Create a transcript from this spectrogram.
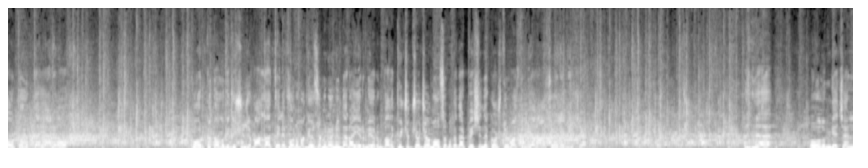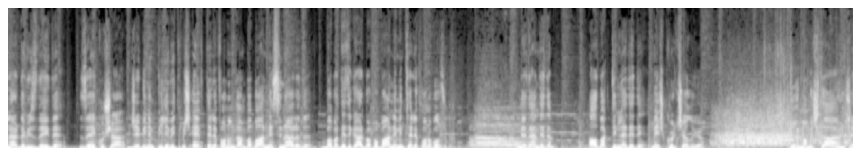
ortalıkta. Yani o korku dolu bir düşünce. Valla telefonumu gözümün önünden ayırmıyorum. Valla küçük çocuğum olsa bu kadar peşinde koşturmazdım. Yalan söylemeyeceğim. Oğlum geçenlerde bizdeydi. Z kuşağı. Cebinin pili bitmiş. Ev telefonundan babaannesini aradı. Baba dedi galiba babaannemin telefonu bozuk. Neden dedim. Al bak dinle dedi. Meşgul çalıyor. Duymamış daha önce.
